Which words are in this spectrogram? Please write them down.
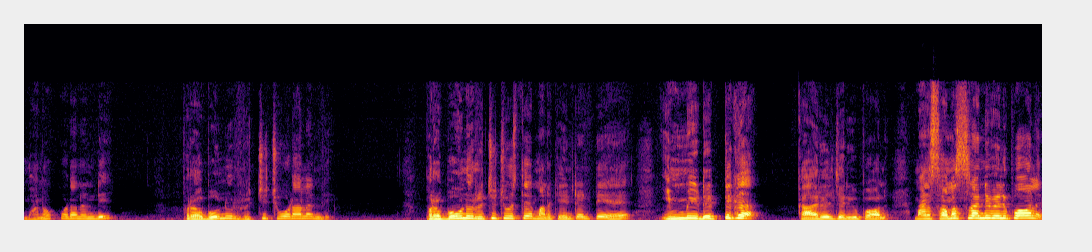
మనం కూడానండి ప్రభువును రుచి చూడాలండి. ప్రభువును రుచి చూస్తే మనకేంటంటే ఇమ్మీడియట్గా కార్యాలు జరిగిపోవాలి. మన సమస్యలన్నీ వెళ్ళిపోవాలి.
